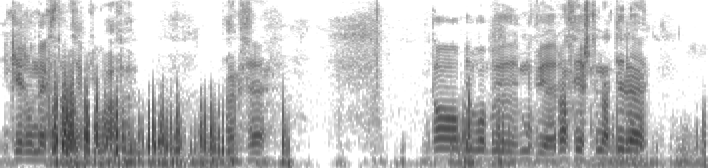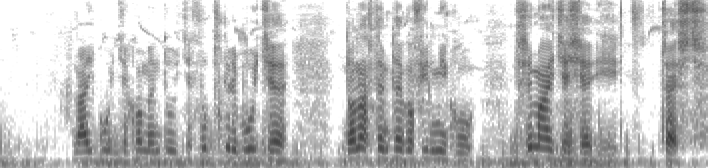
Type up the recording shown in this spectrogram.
i kierunek stacja Piława. Także to byłoby, mówię, raz jeszcze na tyle. Lajkujcie, komentujcie, subskrybujcie. Do następnego filmiku. Trzymajcie się i cześć.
